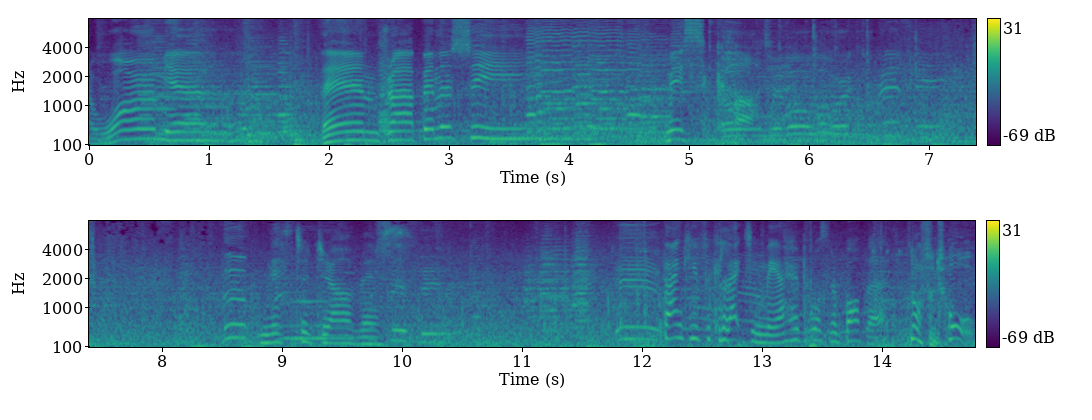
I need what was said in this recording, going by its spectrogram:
Kind of warm you, then drop in the sea. Miss Carter. We've overworked. The Mr. Jarvis. Thank you for collecting me. I hope it wasn't a bother. Not at all.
